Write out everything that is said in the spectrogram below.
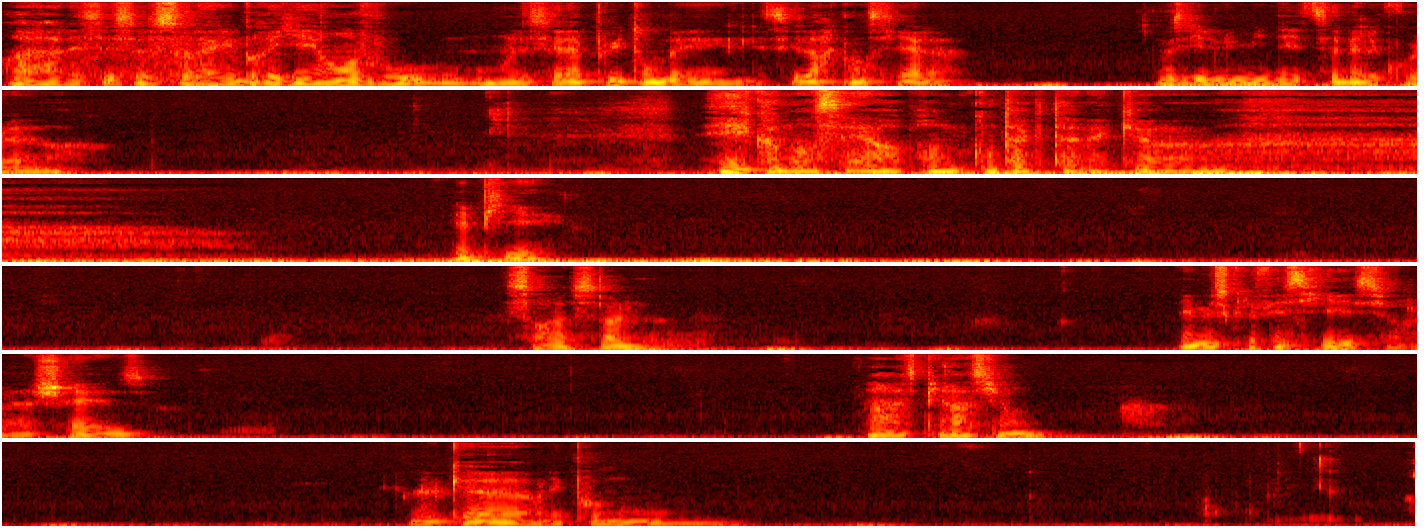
Voilà, laissez ce soleil briller en vous, laissez la pluie tomber, laissez l'arc-en-ciel vous illuminer de ces belles couleurs et commencer à reprendre contact avec euh, les pieds. sur le sol, les muscles fessiers sur la chaise, la respiration, le cœur, les poumons,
